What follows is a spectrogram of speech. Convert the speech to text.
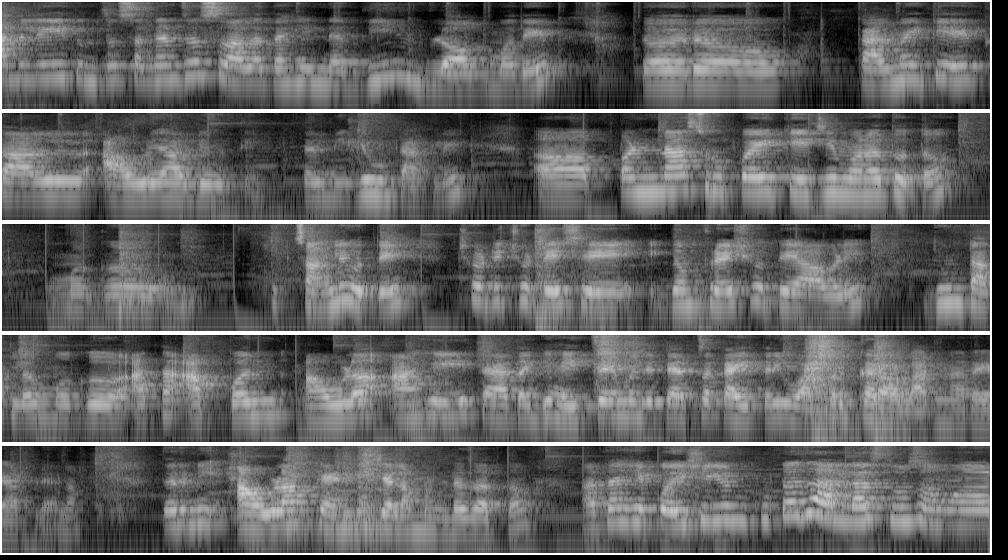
फॅमिली तुमचं सगळ्यांचं स्वागत आहे नवीन ब्लॉगमध्ये तर काल माहिती आहे काल आवळे आवले होते तर मी घेऊन टाकले. पन्नास रुपये के जी म्हणत होतं. मग खूप चांगले होते. छोटे छोटेसे एकदम फ्रेश होते आवळे. घेऊन टाकलं. मग आता आपण आवळा आहे तर आता घ्यायचं आहे म्हणजे त्याचा काहीतरी वापर करावा लागणार आहे आपल्याला. तर मी आवळा कॅन्डी ज्याला म्हणलं जातं. आता हे पैसे घेऊन कुठं चाललास तू समोर?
